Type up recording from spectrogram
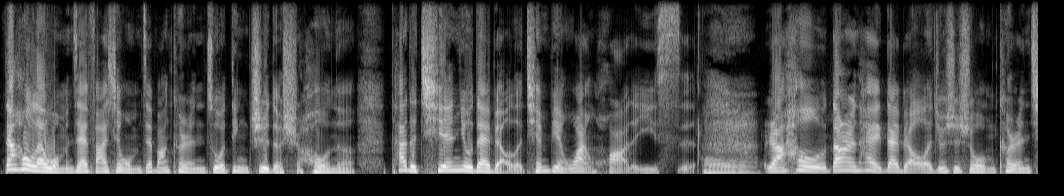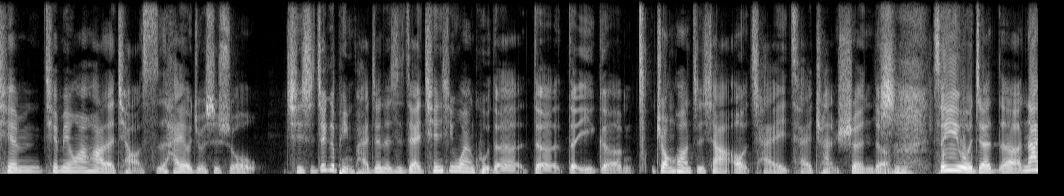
但后来我们在发现，我们在帮客人做定制的时候呢，它的千又代表了千变万化的意思。哦，然后当然它也代表了，就是说我们客人千千变万化的巧思，还有就是说。其实这个品牌真的是在千辛万苦的的的一个状况之下哦，才才产生的。是，所以我觉得那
